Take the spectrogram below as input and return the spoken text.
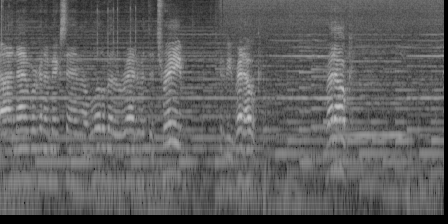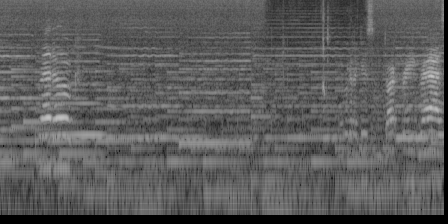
uh, and then we're gonna mix in a little bit of red with the tree. It's gonna be red oak. Red oak. Red oak. Do some dark green grass.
